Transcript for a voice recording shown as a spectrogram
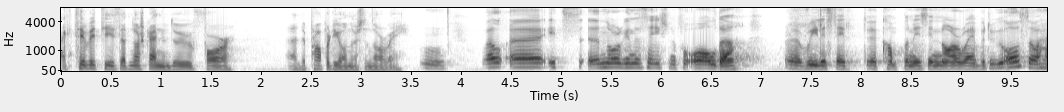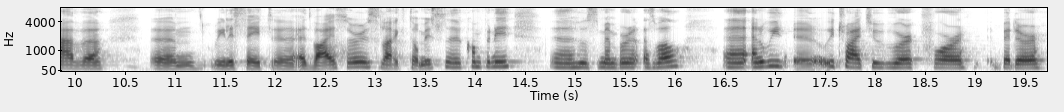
activities that Norsk Eiendom do for uh, the property owners in Norway. Well, uh, it's an organization for all the uh, real estate uh, companies in Norway, but we also have uh, um, real estate uh, advisors like Tommy's uh, company, who's member as well. And we, we try to work for better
